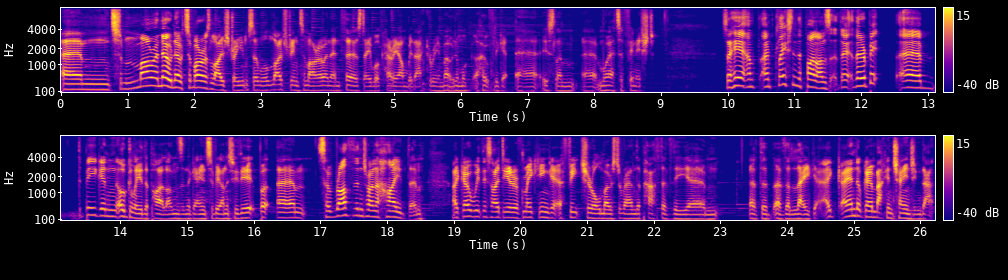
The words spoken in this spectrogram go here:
um, tomorrow. No, no, tomorrow's live stream. So we'll live stream tomorrow, and then Thursday we'll carry on with our career mode, and we'll hopefully get uh, Isla uh, Muerta finished. So here I'm, I'm placing the pylons. They're, they're a bit um, big and ugly the pylons in the game, to be honest with you. But um, so rather than trying to hide them, I go with this idea of making it a feature almost around the path of the um, of the of the lake. I, I, end up going back and changing that.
